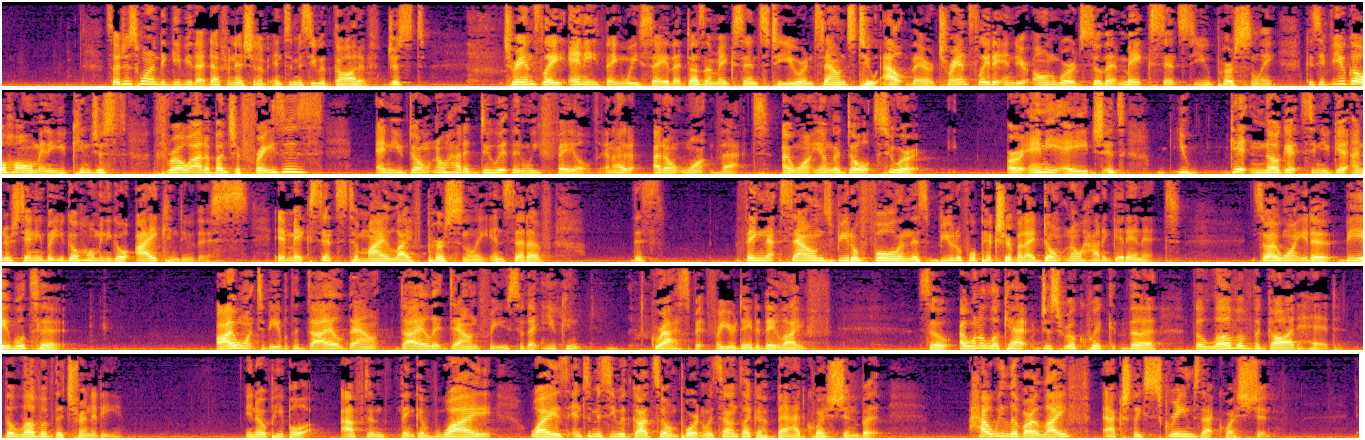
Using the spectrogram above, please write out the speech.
So I just wanted to give you that definition of intimacy with God. If just translate anything we say that doesn't make sense to you and sounds too out there, translate it into your own words so that makes sense to you personally. Because if you go home and you can just throw out a bunch of phrases and you don't know how to do it, then we failed. And I, I don't want that. I want young adults who are, or any age, it's, you get nuggets and you get understanding, but you go home and you go, I can do this. It makes sense to my life personally instead of this thing that sounds beautiful and this beautiful picture, but I don't know how to get in it. So I want you to be able to I want to be able to dial down, dial it down for you so that you can grasp it for your day to day life. So I want to look at just real quick the, the love of the Godhead, the love of the Trinity. You know, people often think of why, why is intimacy with God so important? It sounds like a bad question, but how we live our life actually screams that question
